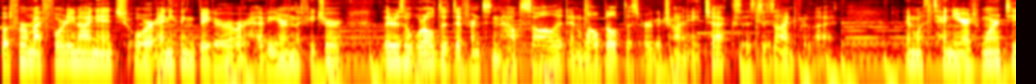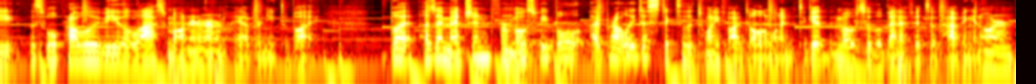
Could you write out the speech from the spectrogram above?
But for my 49-inch or anything bigger or heavier in the future, there's a world of difference in how solid and well built this Ergotron HX is designed for that. And with 10 years warranty, this will probably be the last monitor arm I ever need to buy. But as I mentioned, for most people, I'd probably just stick to the $25 one to get most of the benefits of having an arm,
